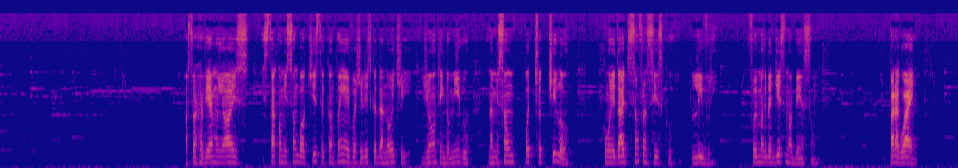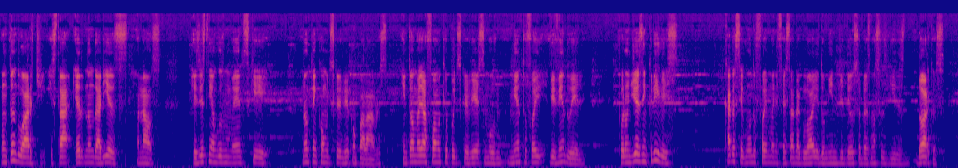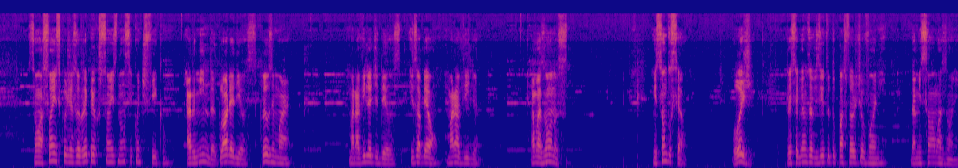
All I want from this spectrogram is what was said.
Pastor Javier Munhoz está com a Missão Bautista, campanha evangelística da noite de ontem, domingo, na Missão Pochotilo, comunidade de São Francisco, livre. Foi uma grandíssima bênção. Paraguai. Montando arte, está Hernandarias, Manaus. Existem alguns momentos que não tem como descrever com palavras. Então a melhor forma que eu pude descrever esse movimento foi vivendo ele. Foram dias incríveis. Cada segundo foi manifestada a glória e o domínio de Deus sobre as nossas vidas. Dorcas. São ações cujas repercussões não se quantificam. Arminda, glória a Deus. Cleusimar, maravilha de Deus. Isabel, maravilha. Amazonas, missão do céu. Hoje, recebemos a visita do pastor Giovanni, da Missão Amazônia,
